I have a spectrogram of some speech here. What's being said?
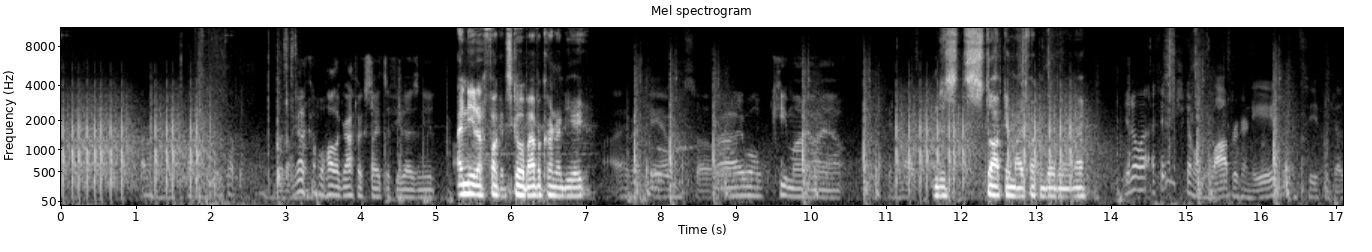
I don't know. how to pick up. I got a couple holographic sites if you guys need. I need a fucking scope. I have a Kar 98. I have a cam, so I will keep my eye out. I can help. I'm just stuck in my fucking building right now. You know what? I think I'm just gonna lob a grenade and see if it does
